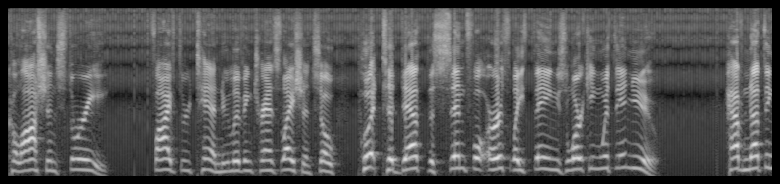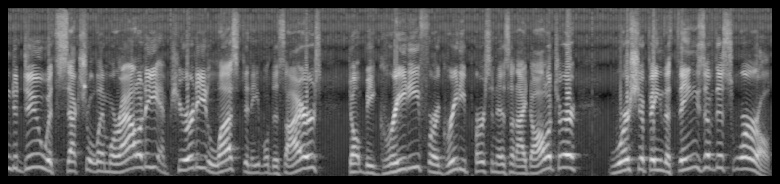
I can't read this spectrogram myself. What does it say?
Colossians 3 5 through 10, New Living Translation. So put to death the sinful earthly things lurking within you. Have nothing to do with sexual immorality, impurity, lust, and evil desires. Don't be greedy, for a greedy person is an idolater, worshiping the things of this world.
